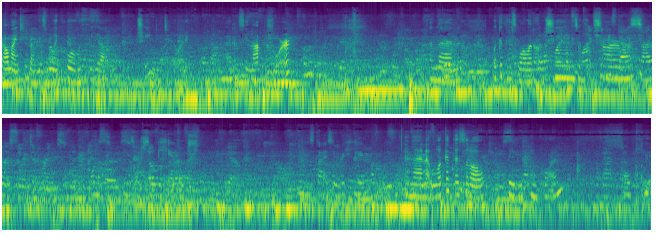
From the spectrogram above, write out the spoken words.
Ooh, this Chanel 19 bag is really cool with the um, chain detailing. I haven't seen that before. And then look at these wallet on chains with the charms. These are so cute These guys over here. And then look at this little baby pink one. So cute.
